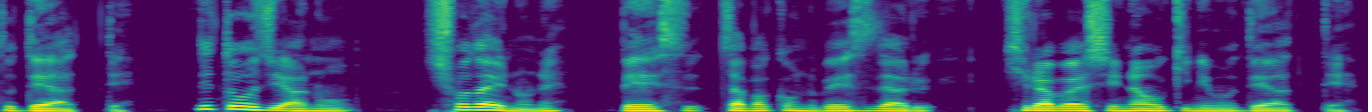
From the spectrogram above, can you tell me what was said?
ーと出会って、で、当時あの、初代のね、ベース、ザバコンのベースである平林直樹にも出会って、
